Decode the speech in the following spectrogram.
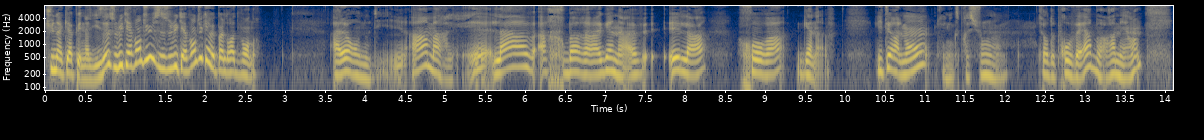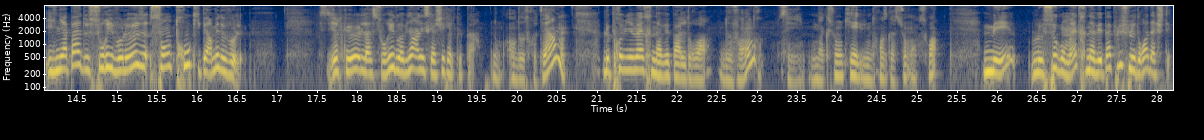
tu n'as qu'à pénaliser celui qui a vendu, c'est celui qui a vendu qui avait pas le droit de vendre. Alors on nous dit, ah marle, lav achbara ganav, et la chora ganav. Littéralement, c'est une expression, une sorte de proverbe raméen, il n'y a pas de souris voleuse sans trou qui permet de voler. C'est-à-dire que la souris doit bien aller se cacher quelque part. Donc, en d'autres termes, le premier maître n'avait pas le droit de vendre, c'est une action qui est une transgression en soi, mais le second maître n'avait pas plus le droit d'acheter.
